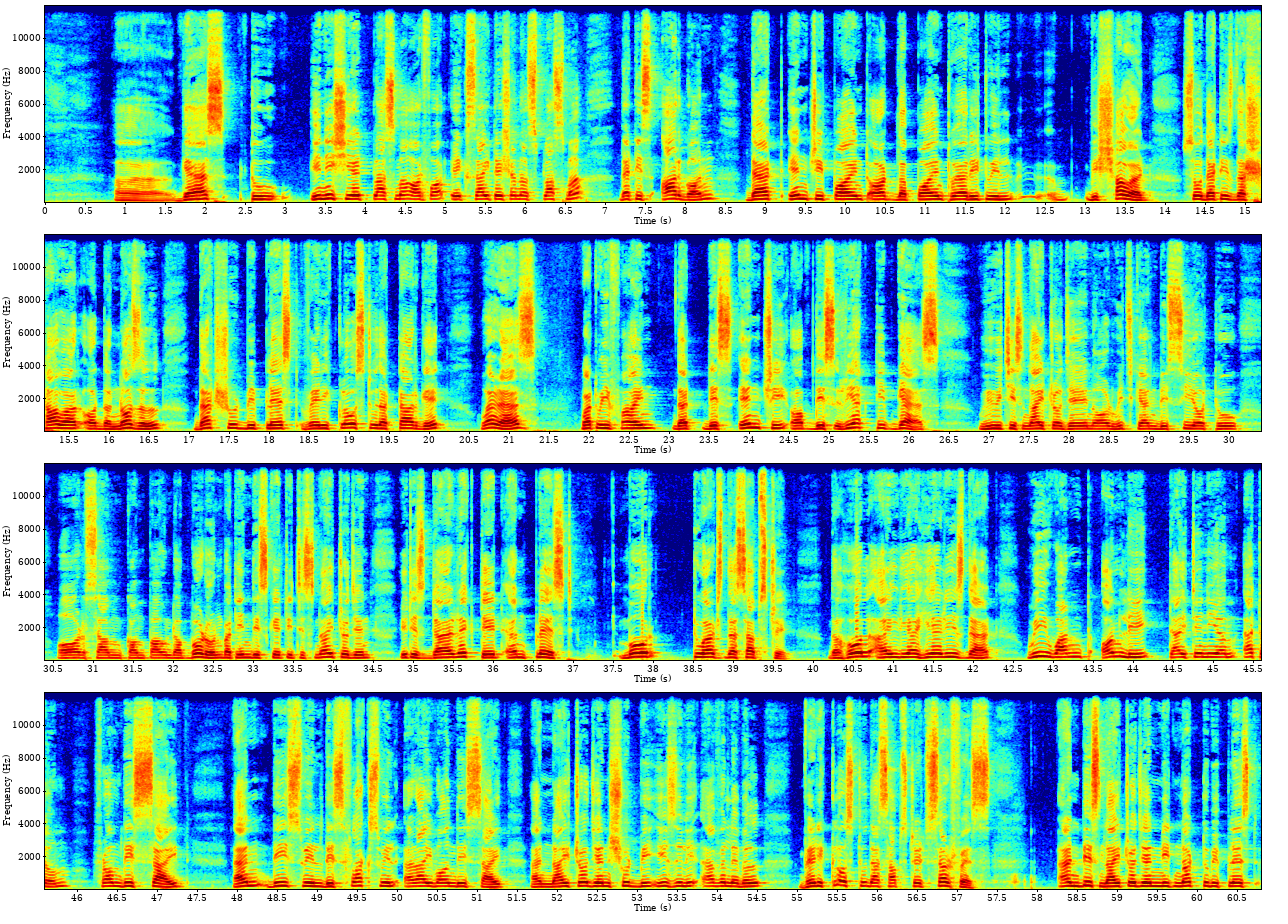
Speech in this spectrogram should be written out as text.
uh, gas to initiate plasma or for excitation of plasma that is argon that entry point or the point where it will be showered. So, that is the shower or the nozzle that should be placed very close to the target, whereas, what we find that this entry of this reactive gas which is nitrogen or which can be CO2 or some compound of boron, but in this case it is nitrogen, it is directed and placed more towards the substrate. The whole idea here is that we want only titanium atom from this side and this will this flux will arrive on this side and nitrogen should be easily available very close to the substrate surface and this nitrogen need not to be placed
